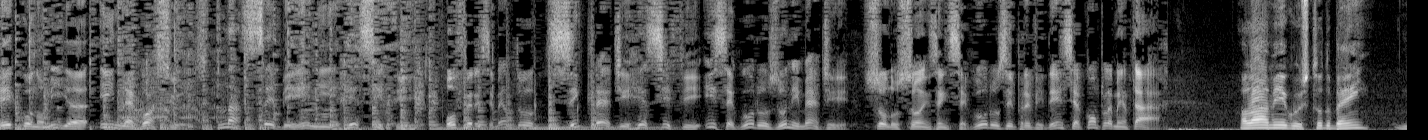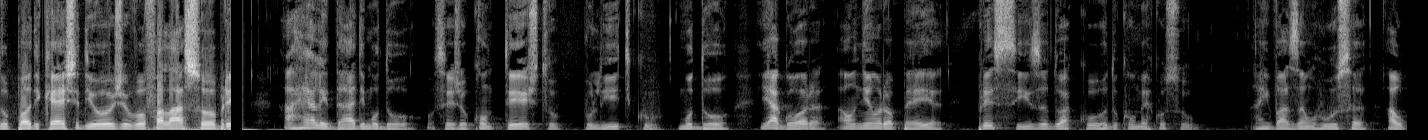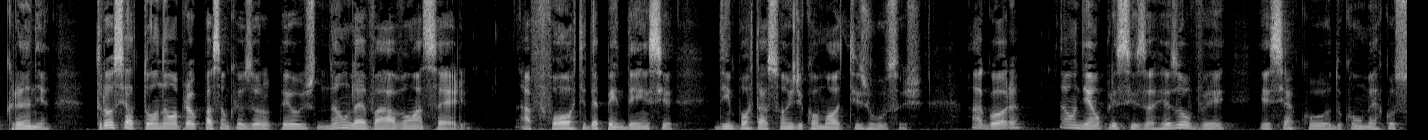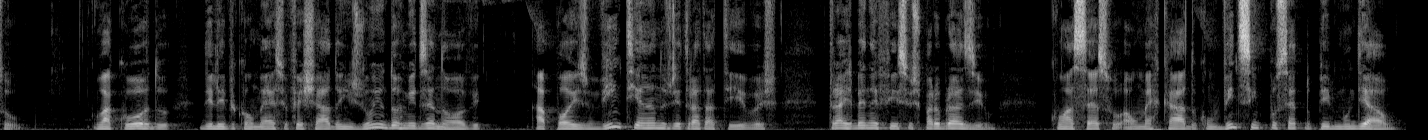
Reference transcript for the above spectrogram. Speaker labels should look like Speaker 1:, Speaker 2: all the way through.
Speaker 1: Economia e Negócios, na CBN Recife. Oferecimento Cicred Recife e Seguros Unimed. Soluções em seguros e previdência complementar.
Speaker 2: Olá, amigos, tudo bem? No podcast de hoje eu vou falar sobre a realidade mudou, ou seja, o contexto político mudou e agora a União Europeia precisa do acordo com o Mercosul. A invasão russa à Ucrânia trouxe à tona uma preocupação que os europeus não levavam a sério: a forte dependência de importações de commodities russas. Agora, a União precisa resolver esse acordo com o Mercosul. O acordo de livre comércio fechado em junho de 2019, após 20 anos de tratativas, traz benefícios para o Brasil, com acesso a um mercado com 25% do PIB mundial,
